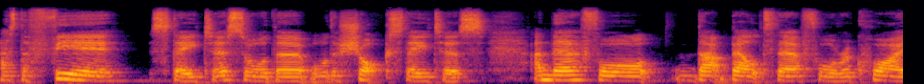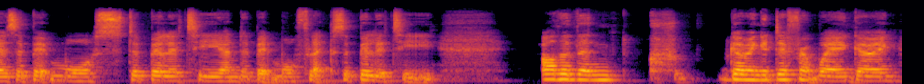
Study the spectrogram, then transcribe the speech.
as the fear status or the or the shock status and therefore that belt therefore requires a bit more stability and a bit more flexibility other than going a different way and going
